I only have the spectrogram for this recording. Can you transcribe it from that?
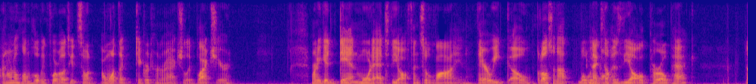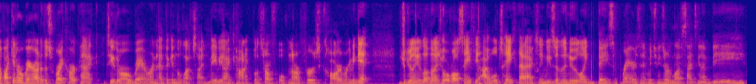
I don't know who I'm hoping for, but let's get someone. I want the kick returner actually, Blackshear. We're gonna get Dan Moore to add to the offensive line. There we go. But also not what we want. Next want. up is the All Pro pack. Now, if I get a rare out of this right card pack, it's either a rare or an epic in the left side. Maybe iconic. But let's start off open our first card. We're gonna get Julian Love, nice overall safety. I will take that actually. And these are the new like base rares, and which means our left side's gonna be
